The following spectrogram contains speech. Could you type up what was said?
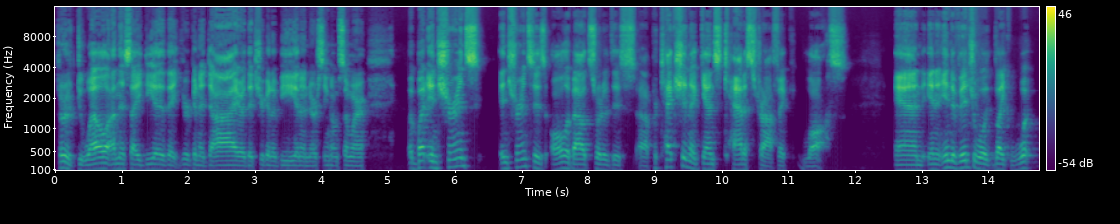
sort of dwell on this idea that you're going to die or that you're going to be in a nursing home somewhere. But insurance insurance is all about sort of this uh, protection against catastrophic loss and in an individual like what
